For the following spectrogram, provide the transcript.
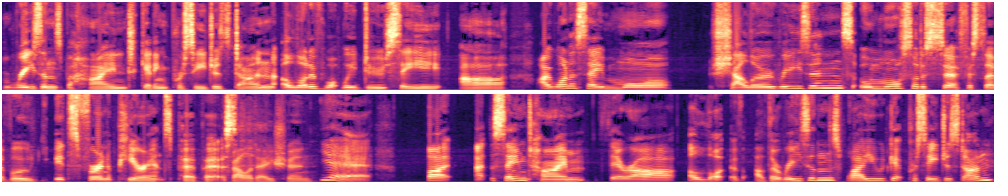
reasons behind getting procedures done, a lot of what we do see are, I want to say, more shallow reasons or more sort of surface level. It's for an appearance purpose. Validation. Yeah. But at the same time, there are a lot of other reasons why you would get procedures done.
